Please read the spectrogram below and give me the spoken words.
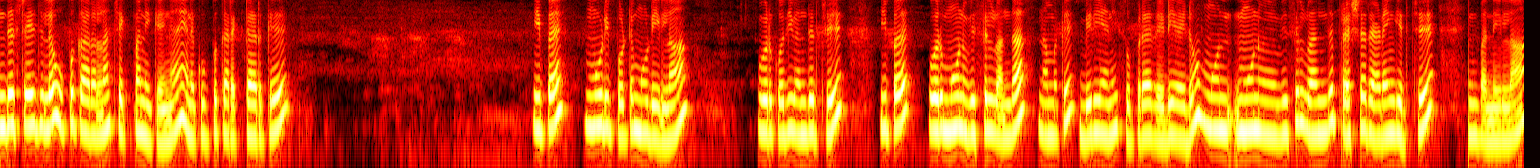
இந்த ஸ்டேஜில் உப்பு காரம்லாம் செக் பண்ணிக்கோங்க. எனக்கு உப்பு கரெக்டாக இருக்குது இப்போ மூடி போட்டு மூடிடலாம். ஒரு கொதி வந்துருச்சு. இப்போ ஒரு மூணு விசில் வந்தால் நமக்கு பிரியாணி சூப்பராக ரெடி ஆகிடும் மூணு மூணு விசில் வந்து ப்ரெஷர் அடங்கிருச்சு. பண்ணிடலாம்.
